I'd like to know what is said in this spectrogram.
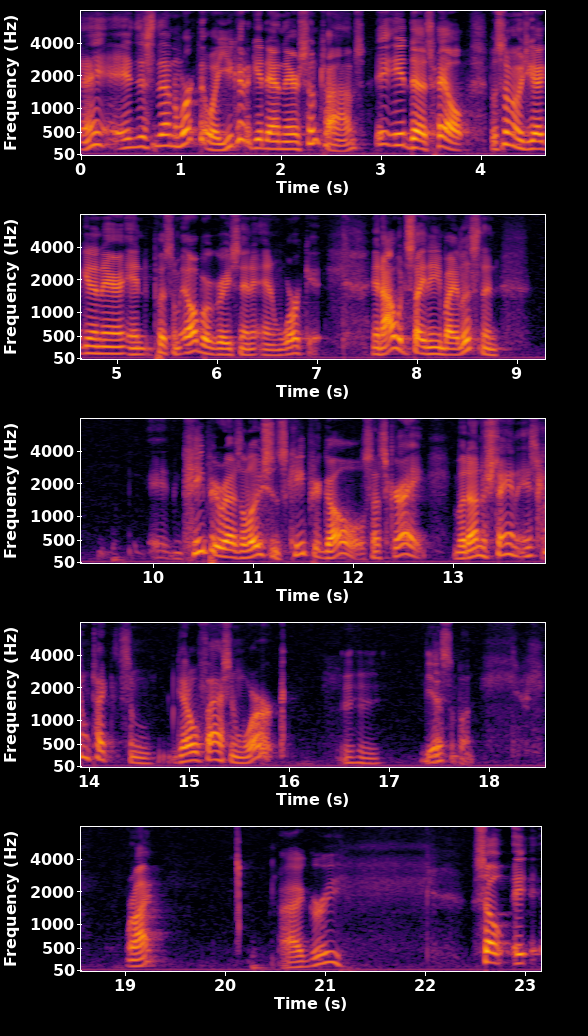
It just doesn't work that way. You got to get down there sometimes. It, it does help, but sometimes you got to get in there and put some elbow grease in it and work it. And I would say to anybody listening, eh, keep your resolutions, keep your goals. That's great, but understand it's going to take some good old fashioned work, Mm-hmm. Yep. discipline. Right. I agree. So it,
